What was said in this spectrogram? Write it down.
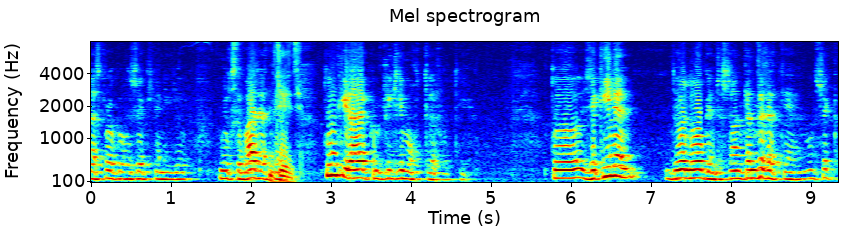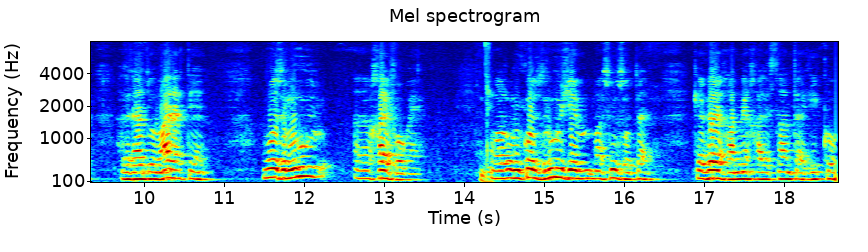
डायस्पोरा के उस यानी जो मुल्क से बाहर रहते हैं तो उनकी राय कम्प्लीटली मुख्तलफ होती है। तो यकीन जो लोग हिंदुस्तान के अंदर रहते हैं वो सिख हजरात जो वहाँ रहते हैं वो ज़रूर खैफ हो गए हैं। और उनको ज़रूर ये महसूस होता है कि अगर हमने खालिस्तान तहरीक को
